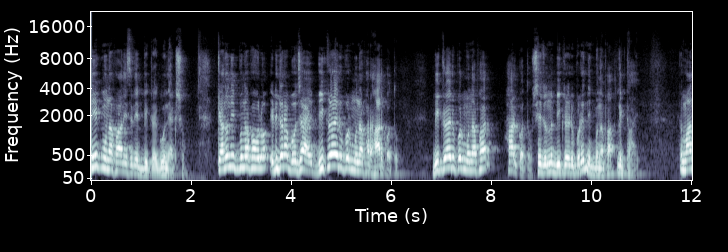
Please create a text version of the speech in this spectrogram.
নিট মুনাফা, নিচে নিট বিক্রয়, গুণ একশো। কেন নিট মুনাফা হলো? এটি দ্বারা বোঝায় বিক্রয়ের উপর মুনাফার হার কত। বিক্রয়ের উপর মুনাফার হার কত সেই জন্য বিক্রয়ের উপরে নিট মুনাফা লিখতে হয়। তো মান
